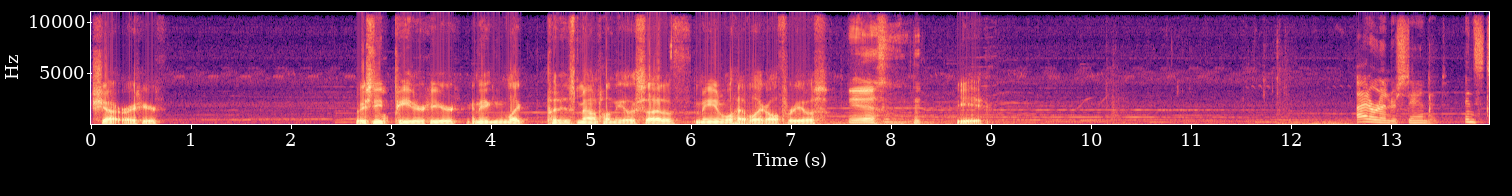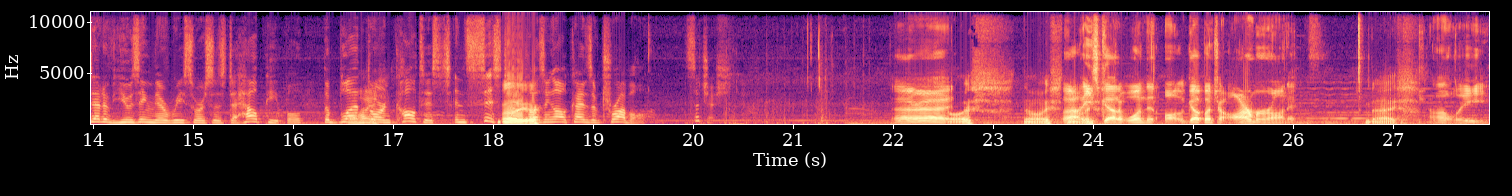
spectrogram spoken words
shot right here. We just need Peter here, and he can like put his mount on the other side of me, and we'll have like all three of us. Yeah. Yeah. I don't understand it. Instead of using their resources to help people, the Bloodthorn cultists insist Oh, on yeah. causing all kinds of trouble. Such a. Sh- All right. Nice. Nice. Wow, nice. he's got a one that all, got a bunch of armor on it. Nice. Golly.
